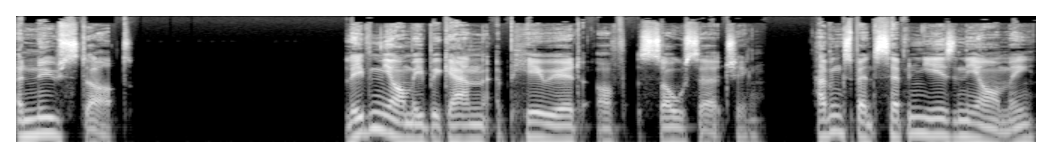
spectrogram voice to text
A new start. Leaving the army began a period of soul searching. Having spent seven years in the army,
